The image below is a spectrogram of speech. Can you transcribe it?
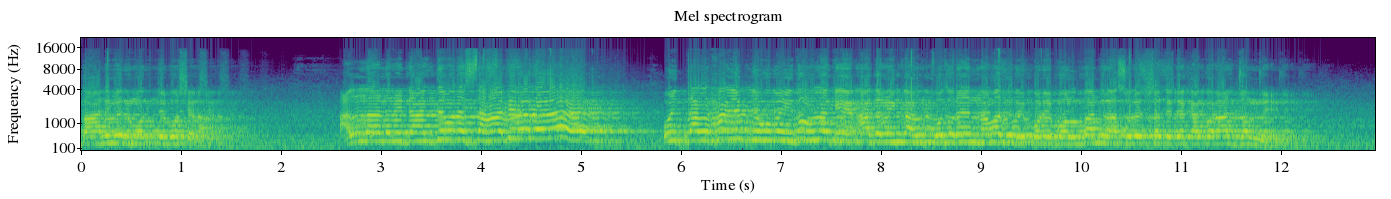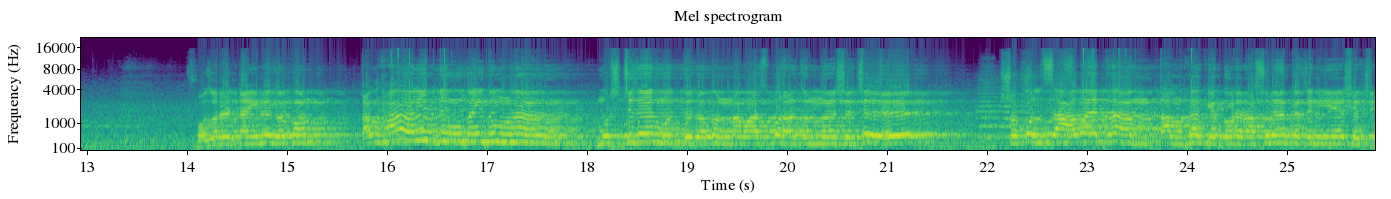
তালিমের মধ্যে বসে না? আল্লাহ নবী ডাক দেওয়ার সাহাবীরা ওই তালহা ইবনে উবাইদুল্লাহকে আগামীকাল ফজরের নামাজের পরে বলব আমি রাসূলের সাথে দেখা করার জন্য। ফজরের টাইমে যখন তালহা ইবনে উবাইদুল্লাহ মসজিদের মধ্যে যখন নামাজ পড়ার জন্য এসেছে সকল সাহাবা একরাম তালকাকে ধরে রাসূলের কাছে নিয়ে এসেছে।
